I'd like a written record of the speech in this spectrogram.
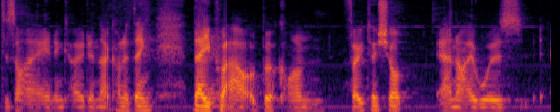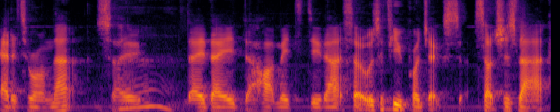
design and code and that kind of thing. They put out a book on Photoshop and I was editor on that. So ah. they, they, they hired me to do that. So it was a few projects such as that.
